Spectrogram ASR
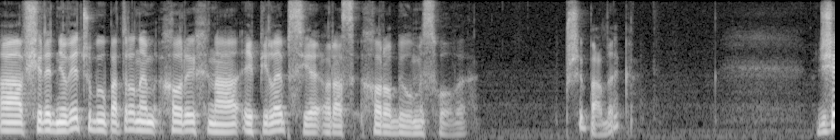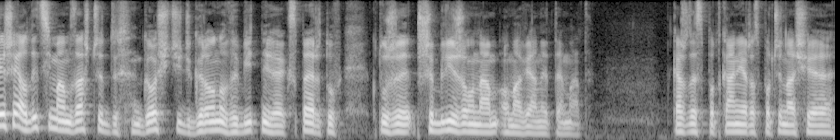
A w średniowieczu był patronem chorych na epilepsję oraz choroby umysłowe. Przypadek? W dzisiejszej audycji mam zaszczyt gościć grono wybitnych ekspertów, którzy przybliżą nam omawiany temat. Każde spotkanie rozpoczyna się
